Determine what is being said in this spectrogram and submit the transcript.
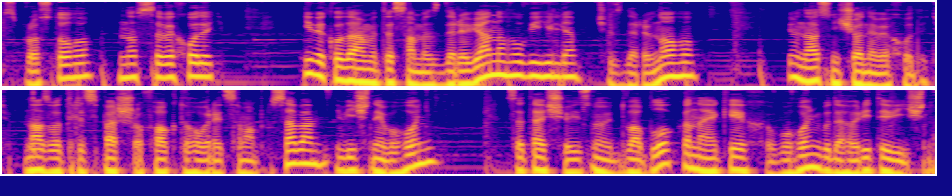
з простого, у нас все виходить. І викладаємо те саме з дерев'яного вугілля чи з деревного, і в нас нічого не виходить. Назва 31-го факту говорить сама про себе: вічний вогонь. Це те, що існують два блока, на яких вогонь буде горіти вічно.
